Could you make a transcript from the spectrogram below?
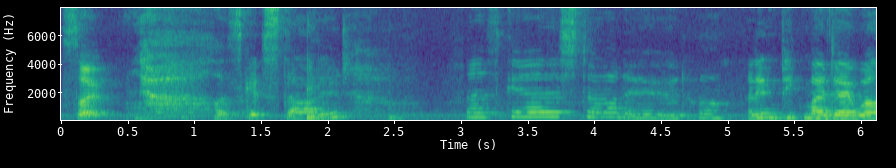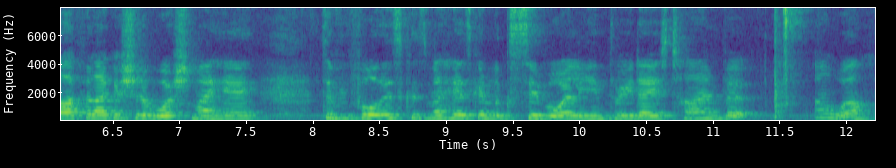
So let's get started. Let's get started. Oh, i didn't pick my day well. I feel like i should have washed my hair before this because my hair's gonna look super oily in three days time but oh well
